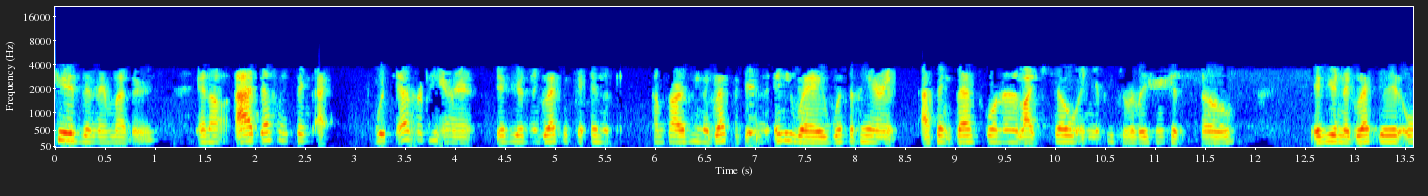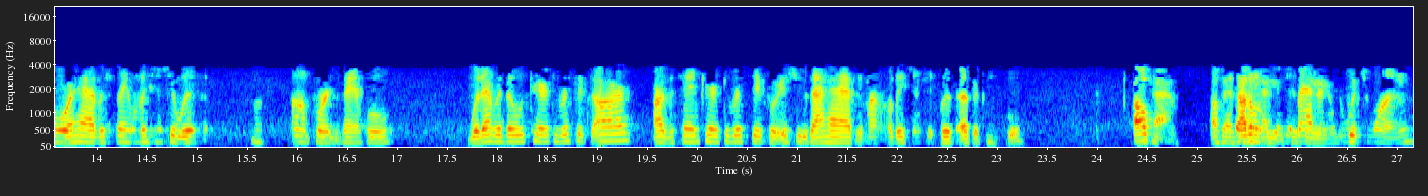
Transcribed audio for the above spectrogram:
kids and their mothers. And I, I definitely think I, whichever parent, if you're neglected in, I'm sorry, if you neglected in any way with the parent, I think that's going to like show in your future relationships. So if you're neglected or have a strained relationship with, um, for example, whatever those characteristics are, are the same characteristics or issues I have in my relationship with other people. Okay. Okay. So I don't I think it matters which one,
